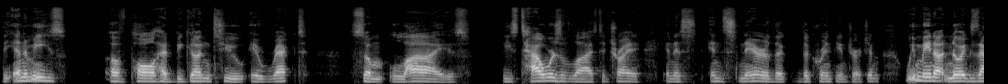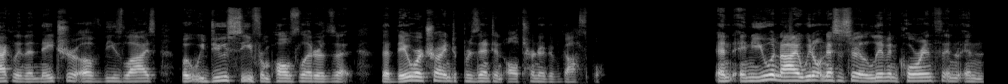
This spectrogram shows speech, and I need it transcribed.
The enemies of Paul had begun to erect some lies these towers of lies to try and ensnare the, the Corinthian church. And we may not know exactly the nature of these lies, but we do see from Paul's letters that, that they were trying to present an alternative gospel. And, and you and I, we don't necessarily live in Corinth, and, and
